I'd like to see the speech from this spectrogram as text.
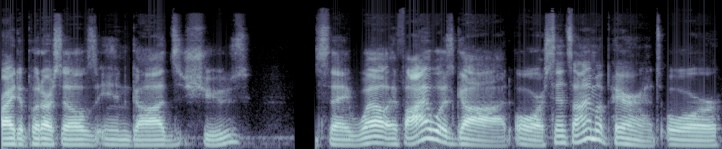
try to put ourselves in God's shoes. Say, well, if I was God, or since I'm a parent, or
